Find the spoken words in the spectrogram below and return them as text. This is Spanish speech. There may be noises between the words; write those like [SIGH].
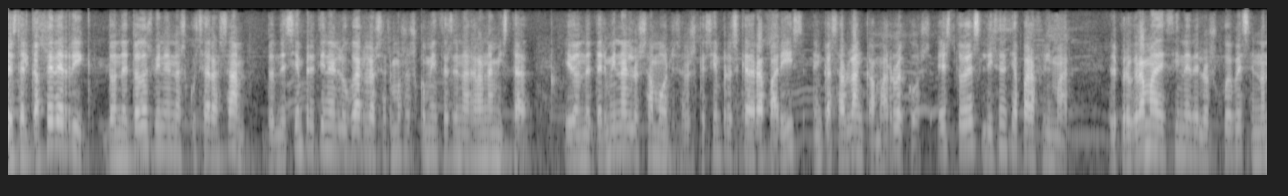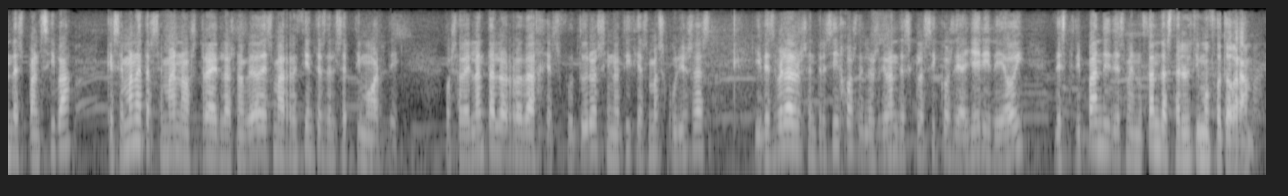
Desde el café de Rick, donde todos vienen a escuchar a Sam, donde siempre tienen lugar los hermosos comienzos de una gran amistad y donde terminan los amores a los que siempre les quedará París, en Casablanca, Marruecos. Esto es Licencia para Filmar, el programa de cine de los jueves en onda expansiva que semana tras semana os trae las novedades más recientes del séptimo arte. Os adelanta los rodajes futuros y noticias más curiosas y desvela los entresijos de los grandes clásicos de ayer y de hoy, destripando y desmenuzando hasta el último fotograma.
